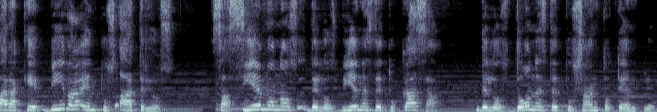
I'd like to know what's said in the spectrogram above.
para que viva en tus atrios. Saciémonos de los bienes de tu casa, de los dones de tu santo templo.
